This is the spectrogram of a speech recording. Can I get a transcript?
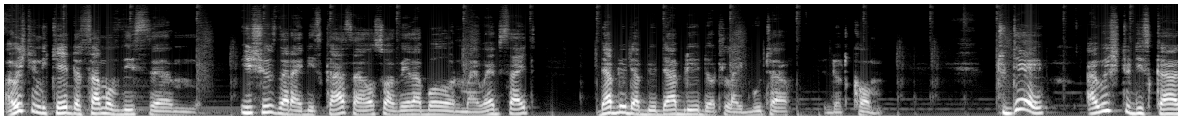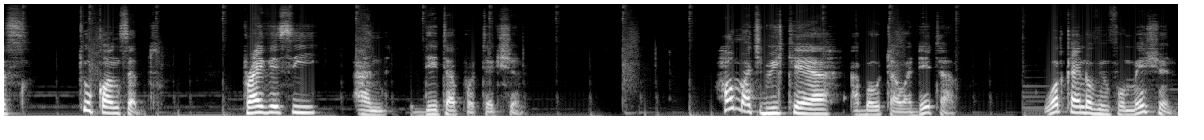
I wish to indicate that some of these um, issues that I discuss are also available on my website www.laibuta.com. Today, I wish to discuss two concepts privacy and data protection. How much do we care about our data? What kind of information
